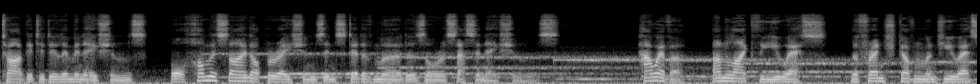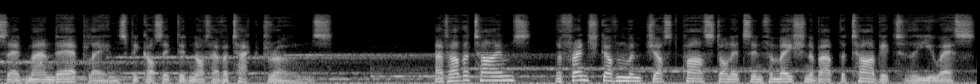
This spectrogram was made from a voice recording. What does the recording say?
targeted eliminations, or homicide operations instead of murders or assassinations. However, unlike the US, the French government US-ed manned airplanes because it did not have attack drones. At other times, the French government just passed on its information about the target to the US,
